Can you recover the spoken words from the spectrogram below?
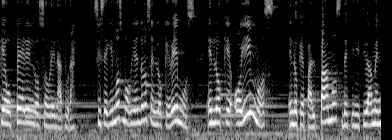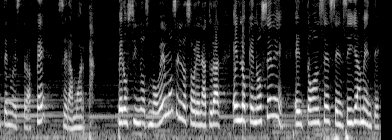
que opere en lo sobrenatural. Si seguimos moviéndonos en lo que vemos, en lo que oímos, en lo que palpamos, definitivamente nuestra fe será muerta. Pero si nos movemos en lo sobrenatural, en lo que no se ve, entonces sencillamente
